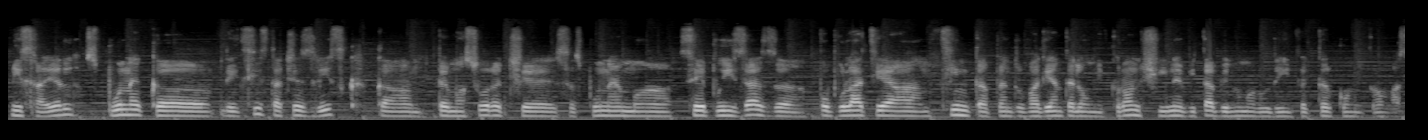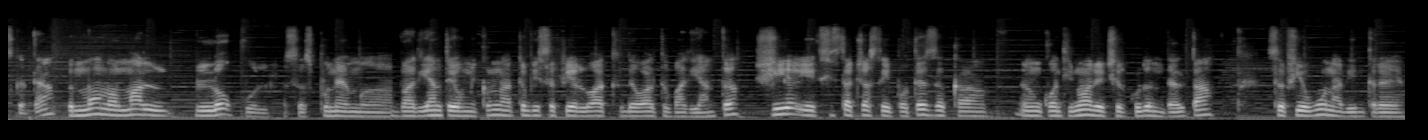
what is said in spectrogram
Israel spune că există acest risc ca pe măsură ce, să spunem, se epuizează populația țintă pentru variantele Omicron și inevitabil numărul de infectări cu Omicron va scădea. În mod normal, locul, să spunem, uh, variantei Omicron ar trebui să fie luat de o altă variantă și există această ipoteză ca în continuare circulând Delta să fie una dintre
